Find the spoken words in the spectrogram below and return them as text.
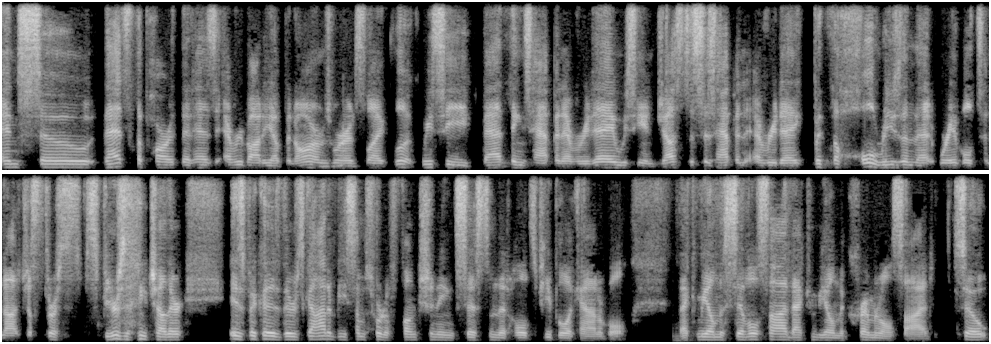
And so that's the part that has everybody up in arms where it's like, look, we see bad things happen every day. We see injustices happen every day. But the whole reason that we're able to not just throw spears at each other is because there's got to be some sort of functioning system that holds people accountable. That can be on the civil side, that can be on the criminal side. So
